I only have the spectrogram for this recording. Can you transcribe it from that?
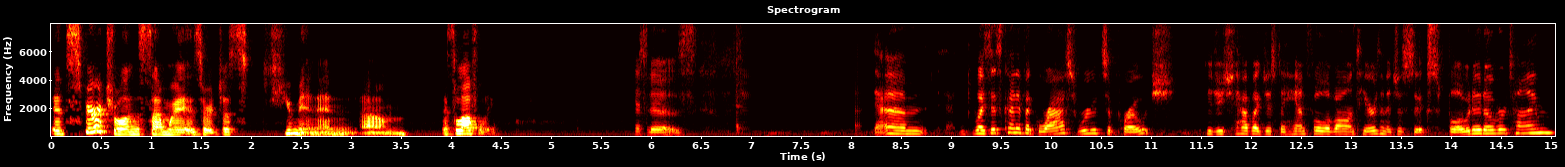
it's spiritual in some ways, or just human, and um, it's lovely. Yes, it is. Um, was this kind of a grassroots approach? Did you have like just a handful of volunteers and it just exploded over time?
